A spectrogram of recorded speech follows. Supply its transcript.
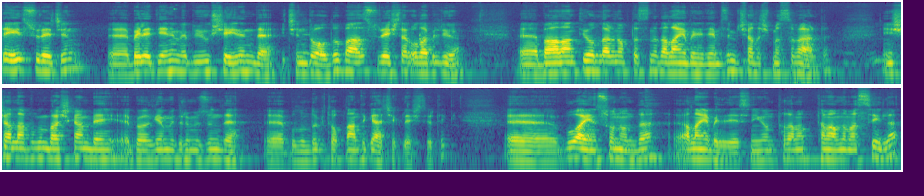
değil sürecin e, belediyenin ve büyükşehirin de içinde olduğu bazı süreçler olabiliyor. E, bağlantı yolları noktasında da Alanya Belediye'mizin bir çalışması vardı. İnşallah bugün Başkan Bey, e, bölge müdürümüzün de e, bulunduğu bir toplantı gerçekleştirdik. E, bu ayın sonunda e, Alanya Belediyesi'nin yolun tamam- tamamlamasıyla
